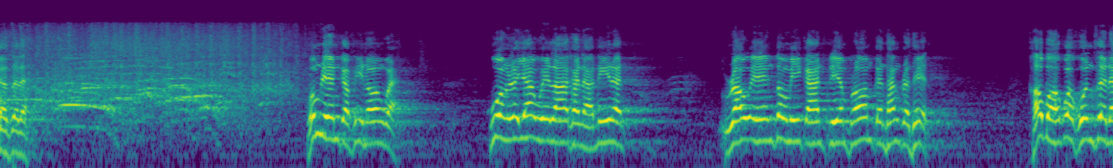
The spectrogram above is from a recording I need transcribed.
จะแสดง ผมเรียนกับพี่น้องว่าห่วงระยะเวลาขนาดนี้นั้น เราเองต้องมีการเตรียมพร้อมกันทั้งประเทศ เขาบอกว่าคนเสื้อแด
